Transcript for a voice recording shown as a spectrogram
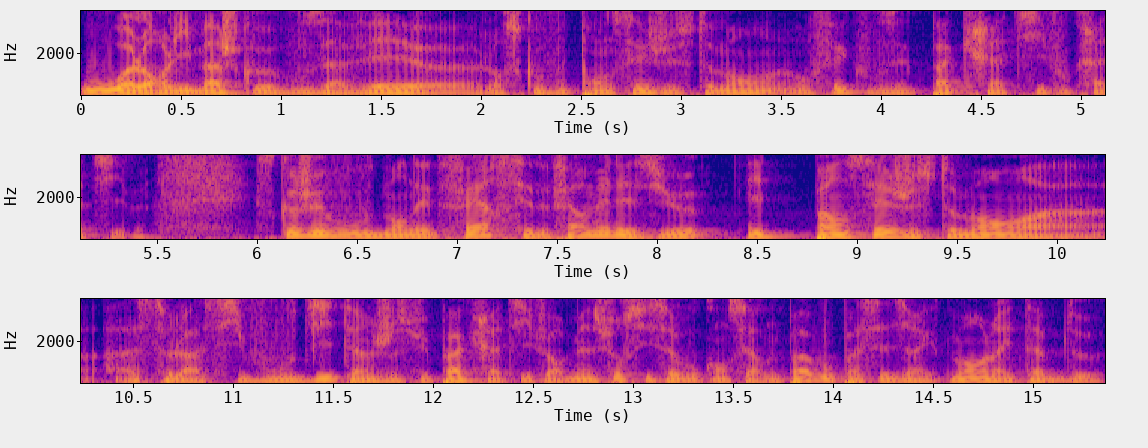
Ou alors l'image que vous avez euh, lorsque vous pensez justement au fait que vous n'êtes pas créatif ou créative. Ce que je vais vous demander de faire, c'est de fermer les yeux et de penser justement à, cela. Si vous vous dites hein, je ne suis pas créatif, alors bien sûr si ça ne vous concerne pas, vous passez directement à l'étape 2.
